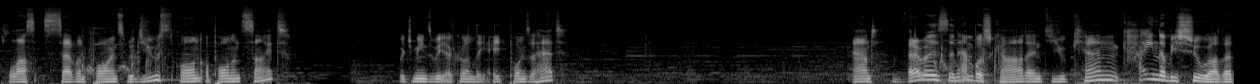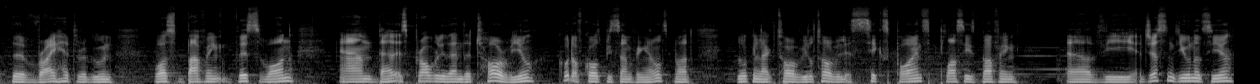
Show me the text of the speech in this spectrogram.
Plus 7 points reduced on opponent's side. Which means we are currently 8 points ahead. And there is an ambush card and you can kinda be sure that the Vrihedd Dragoon was buffing this one. And that is probably then the Toruviel. Could of course be something else, but looking like Toruviel. Toruviel is 6 points, plus he's buffing uh, the adjacent units here.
